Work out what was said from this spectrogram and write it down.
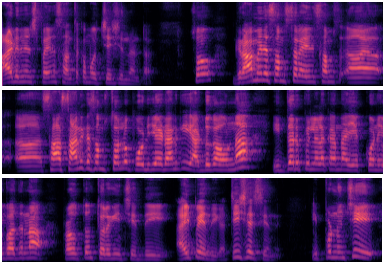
ఆర్డినెన్స్ పైన సంతకం వచ్చేసిందంట. సో గ్రామీణ సంస్థల సంస్థ సా- స్థానిక సంస్థల్లో పోటీ చేయడానికి అడ్డుగా ఉన్న ఇద్దరు పిల్లల కన్నా ఎక్కువ నిబంధన ప్రభుత్వం తొలగించింది. అయిపోయింది ఇక తీసేసింది. ఇప్పటి నుంచి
